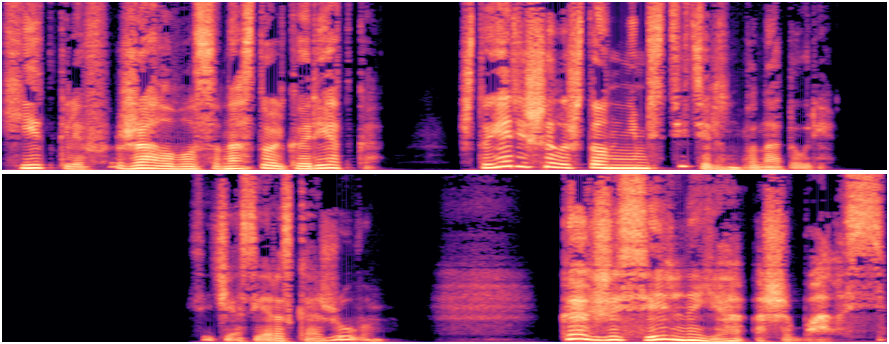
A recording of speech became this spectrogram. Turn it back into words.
Хитклифф жаловался настолько редко, что я решила, что он не мстителен по натуре. Сейчас я расскажу вам, как же сильно я ошибалась.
